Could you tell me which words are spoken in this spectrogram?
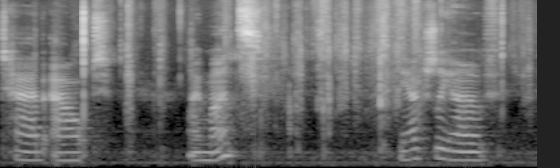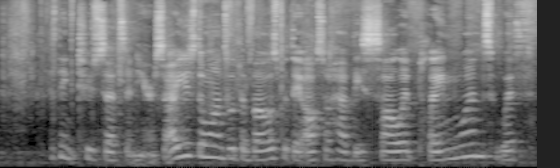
tab out my months. They actually have I think two sets in here. So I use the ones with the bows, but they also have these solid plain ones with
